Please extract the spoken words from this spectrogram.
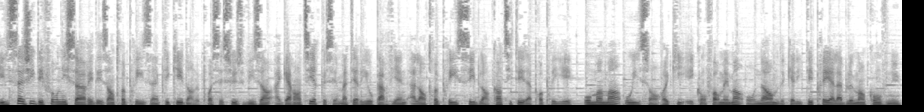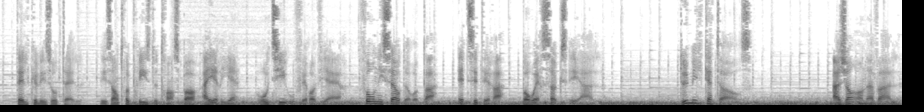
Il s'agit des fournisseurs et des entreprises impliquées dans le processus visant à garantir que ces matériaux parviennent à l'entreprise cible en quantité appropriée, au moment où ils sont requis et conformément aux normes de qualité préalablement convenues, telles que les hôtels, les entreprises de transport aérien, routier ou ferroviaire, fournisseurs de repas, etc., Bower Sox et Al. 2014 Agents en aval.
